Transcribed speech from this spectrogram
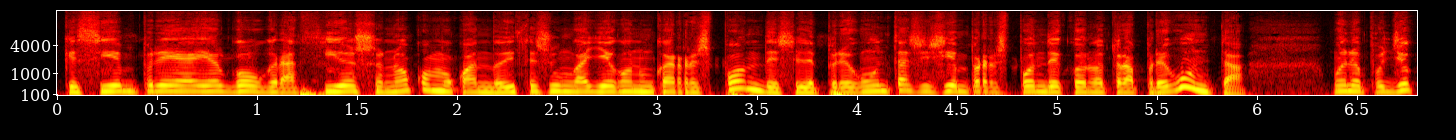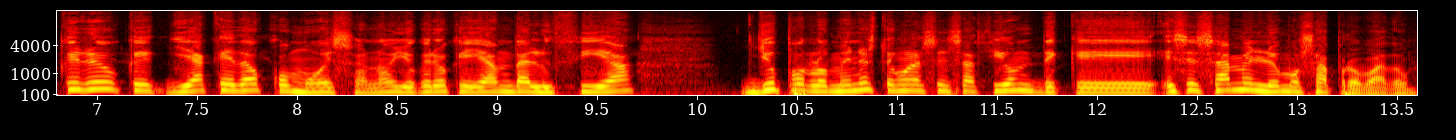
que siempre hay algo gracioso, ¿no? Como cuando dices un gallego nunca responde, se le preguntas y siempre responde con otra pregunta. Bueno, pues yo creo que ya ha quedado como eso, ¿no? Yo creo que ya Andalucía yo por lo menos tengo la sensación de que ese examen lo hemos aprobado.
